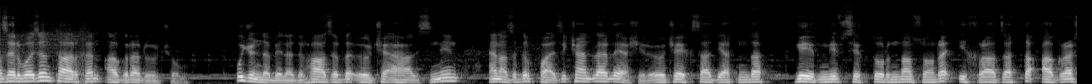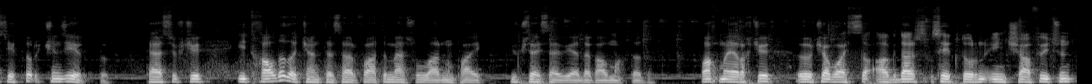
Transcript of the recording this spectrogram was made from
Azərbaycan tarixən aqrar ölkə olub. Bu gün də belədir. Hazırda ölkə əhalisinin ən azı 40%-i kəndlərdə yaşayır. Ölkə iqtisadiyyatında qeyri-neft sektorundan sonra ixracatda aqrar sektor ikinci yer tutur. Təəssüf ki, idxalda da kənd təsərrüfatı məhsullarının payı yüksək səviyyədə qalmaqdadır. Baxmayaraq ki, ölkə başçısı aqrar sektorunun inkişafı üçün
